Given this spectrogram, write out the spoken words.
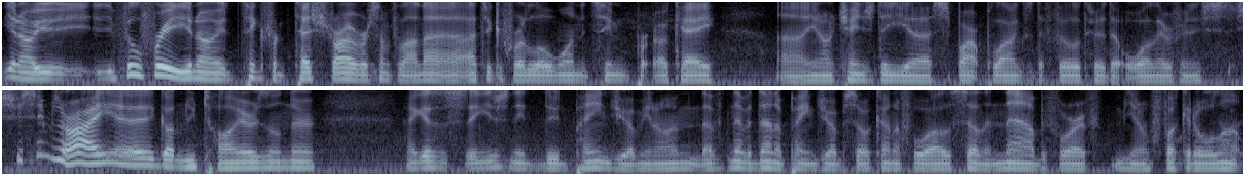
you know, you, you feel free. You know, take it for a test drive or something like that. I, I took it for a little one. It seemed okay. Uh, you know, changed the uh, spark plugs, the filter, the oil, everything. It's, she seems alright. Uh, got new tires on there. I guess you just need to do the paint job. You know, I'm, I've never done a paint job, so I kind of thought I'll sell it now before I, you know, fuck it all up.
